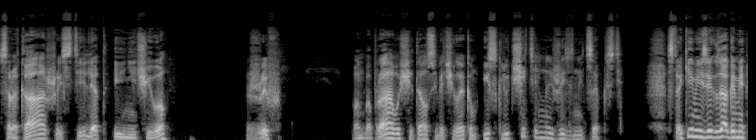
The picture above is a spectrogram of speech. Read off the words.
сорока шести лет и ничего, жив. Он по праву считал себя человеком исключительной жизненной цепкости. С такими зигзагами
